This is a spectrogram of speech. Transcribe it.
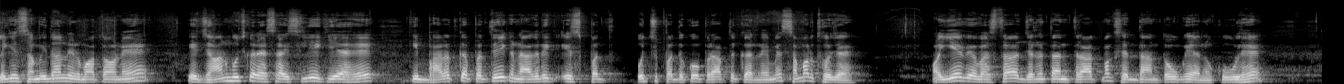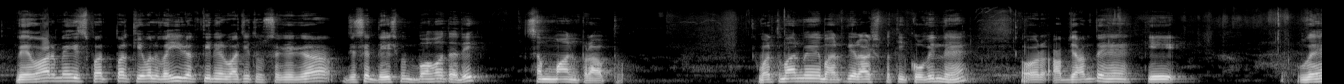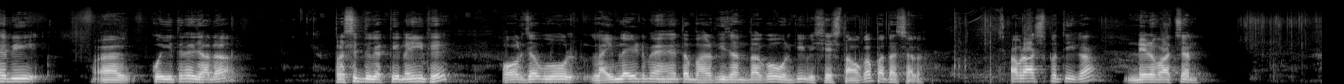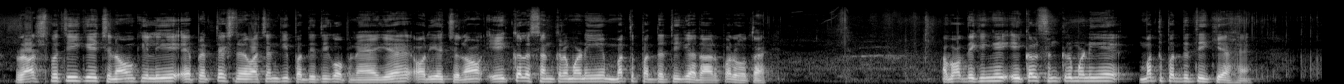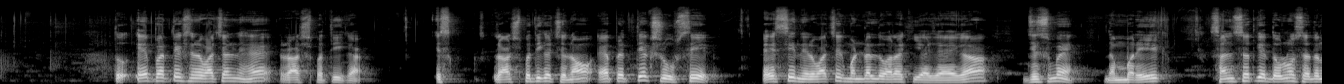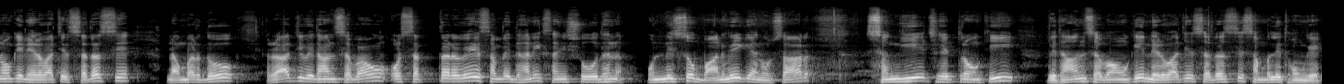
लेकिन संविधान निर्माताओं ने ये जानबूझकर ऐसा इसलिए किया है कि भारत का प्रत्येक नागरिक इस पद, उच्च पद को प्राप्त करने में समर्थ हो जाए। और ये व्यवस्था जनतंत्रात्मक सिद्धांतों के अनुकूल है। व्यवहार में इस पद पर केवल वही व्यक्ति निर्वाचित हो सकेगा जिसे देश में बहुत अधिक सम्मान प्राप्त हो। वर्तमान में भारत के राष्ट्रपति कोविंद हैं और आप जानते हैं कि वह भी आ, कोई इतने ज़्यादा प्रसिद्ध व्यक्ति नहीं थे और जब वो लाइमलाइट में हैं तब भारत की जनता को उनकी विशेषताओं का पता चला। अब राष्ट्रपति का निर्वाचन राष्ट्रपति के चुनाव के लिए अप्रत्यक्ष निर्वाचन की पद्धति को अपनाया गया है और यह चुनाव एकल संक्रमणीय मत पद्धति के आधार पर होता है। अब आप देखेंगे एकल संक्रमणीय मत पद्धति क्या है। तो अप्रत्यक्ष निर्वाचन है राष्ट्रपति का। इस राष्ट्रपति का चुनाव अप्रत्यक्ष रूप से ऐसे निर्वाचक मंडल द्वारा किया जाएगा जिसमें नंबर एक संसद के दोनों सदनों के निर्वाचित सदस्य नंबर दो, राज्य विधानसभाओं और सत्तरवें संवैधानिक संशोधन उन्नीस सौ बानवे के अनुसार संघीय क्षेत्रों की विधानसभाओं के निर्वाचित सदस्य सम्मिलित होंगे।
